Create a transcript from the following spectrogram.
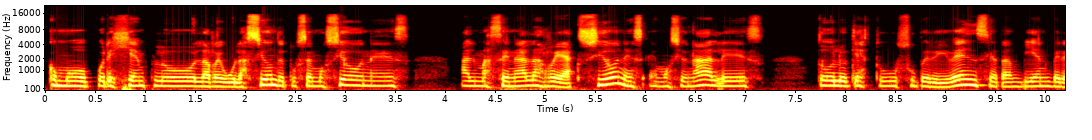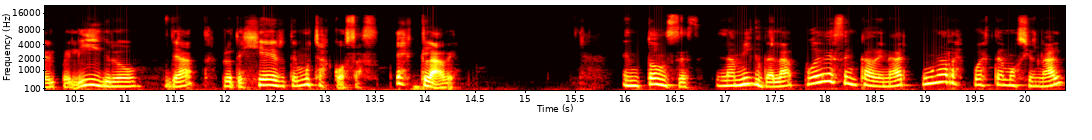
como por ejemplo la regulación de tus emociones, almacenar las reacciones emocionales, todo lo que es tu supervivencia también, ver el peligro, ¿ya? Protegerte, muchas cosas. Es clave. Entonces, la amígdala puede desencadenar una respuesta emocional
